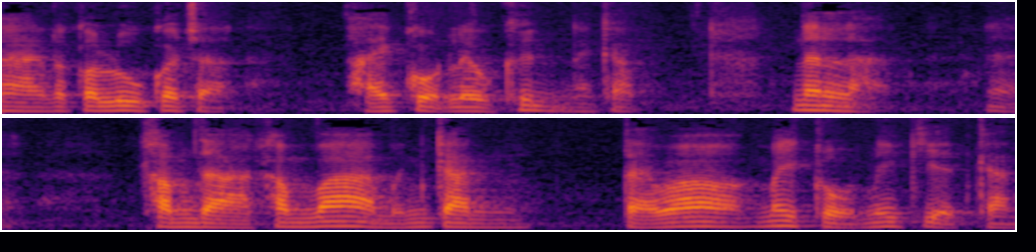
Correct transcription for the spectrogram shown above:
มากแล้วก็ลูกก็จะหายโกรธเร็วขึ้นนะครับ นั่นแหละนะคำด่าคำว่าเหมือนกัน แต่ว่าไม่โกรธไม่เกลียดกัน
